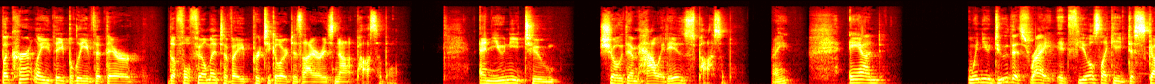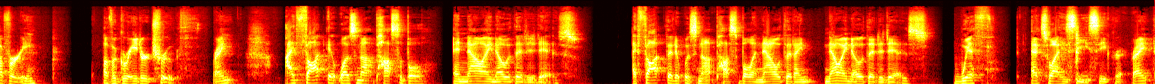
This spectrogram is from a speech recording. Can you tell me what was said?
But currently they believe that they're, the fulfillment of a particular desire is not possible. And you need to show them how it is possible, right? And when you do this right, it feels like a discovery of a greater truth, right? I thought it was not possible, and now I know that it is. I thought that it was not possible, and now that I now I know that it is with XYZ secret, right?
